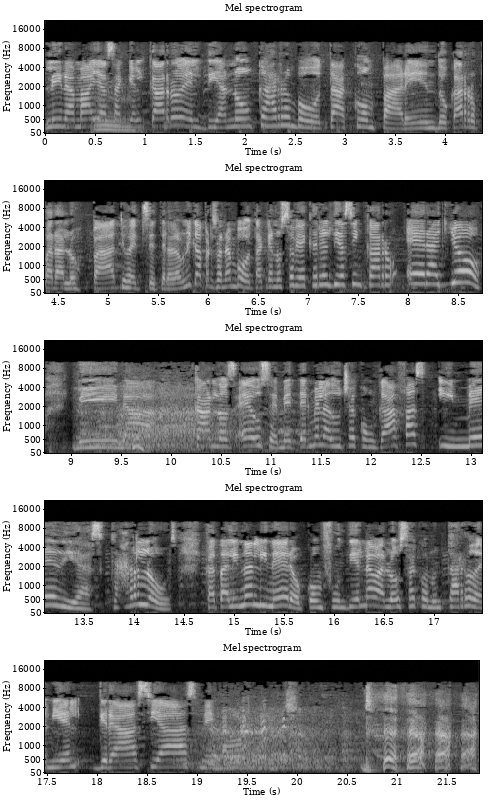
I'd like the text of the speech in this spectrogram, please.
Lina Maya, Mm. saqué el carro del día, no carro en Bogotá, comparendo, carro para los patios, etcétera. La única persona en Bogotá que no sabía que era el día sin carro era yo. Lina, Carlos Euse, meterme a la ducha con gafas y medias. Carlos, Catalina Linero, confundí en la balosa con un tarro de miel. Gracias, mejor dicho.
